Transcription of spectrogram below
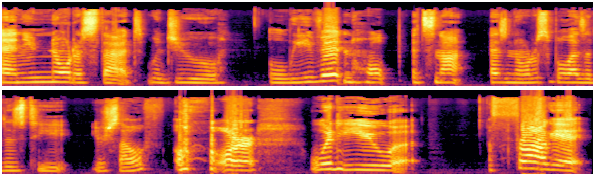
and you notice that? Would you leave it and hope it's not as noticeable as it is to yourself? or would you frog it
